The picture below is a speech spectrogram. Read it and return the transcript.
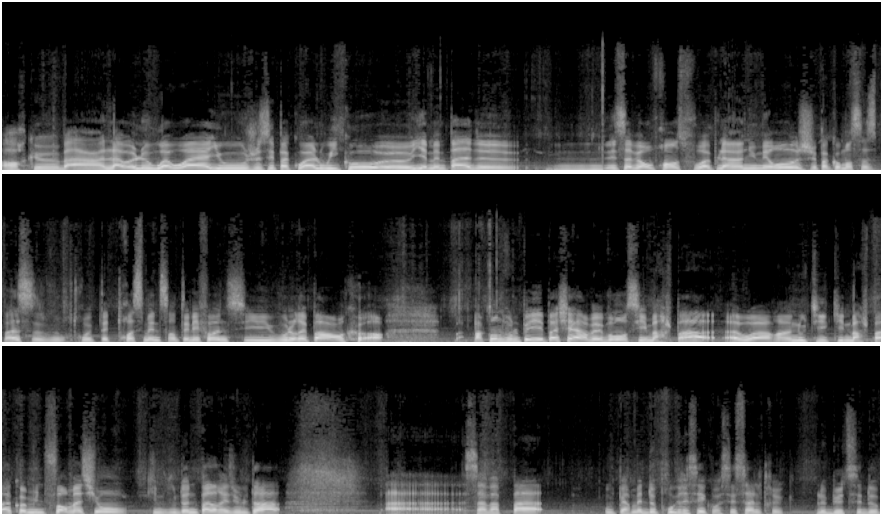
Or que bah, le Huawei ou je sais pas quoi, le Wiko, euh, il n'y a même pas de, SAV en France. Il faut appeler un numéro, je sais pas comment ça se passe. Vous vous retrouvez peut-être trois semaines sans téléphone si vous le réparez encore. Bah, par contre, vous le payez pas cher, mais bon, s'il ne marche pas, avoir un outil qui ne marche pas, comme une formation qui ne vous donne pas de résultat, bah, ça va pas vous permettre de progresser. C'est ça le truc. Le but, c'est de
